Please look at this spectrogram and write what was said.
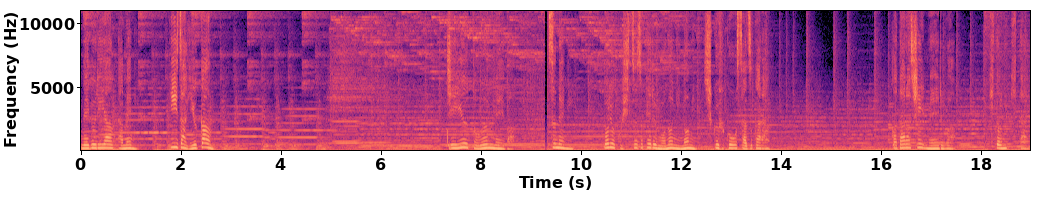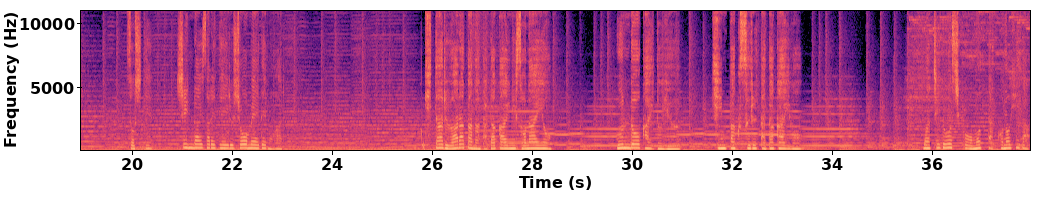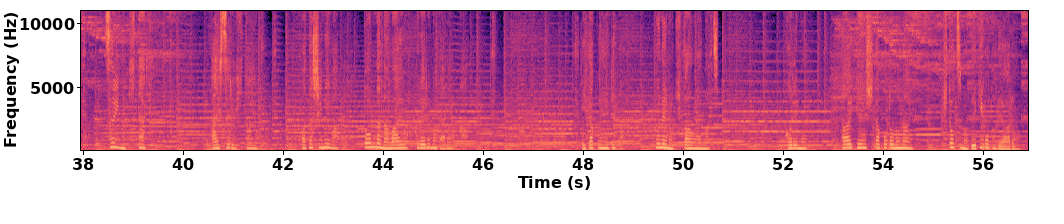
巡り合うためにいざ行かん。自由と運命は常に努力し続ける者にのみ祝福を授からん。新しいメールは人に期待そして信頼されている証明でもある。来たる新たな戦いに備えよう。運動会という緊迫する戦いを。待ち遠しく思ったこの日がついに来たり。愛する人よ。私にはどんな名前をくれるのだろうか。委託に出た。船の帰還を待つ。これも体験したことのない一つの出来事であろう。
